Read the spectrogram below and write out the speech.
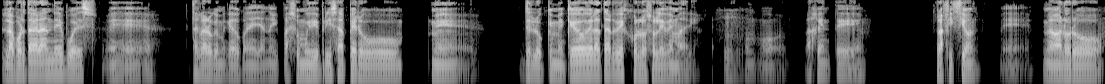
la puerta grande, pues... eh, está claro que me quedo con ella, ¿no? Y pasó muy deprisa, pero me... De lo que me quedo de la tarde es con los soles de Madrid. Como la gente, la afición, eh, me valoró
